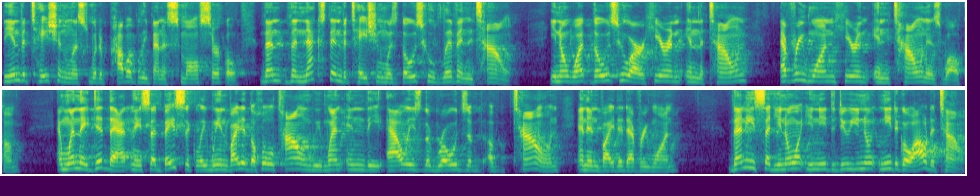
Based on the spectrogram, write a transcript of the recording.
the invitation list would have probably been a small circle. Then the next invitation was those who live in town. You know what? Those who are here in, in the town, everyone here in, in town is welcome. And when they did that, and they said, basically, we invited the whole town, we went in the alleys, the roads of, of town, and invited everyone. Then he said, you know what you need to do? You need to go out of town.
